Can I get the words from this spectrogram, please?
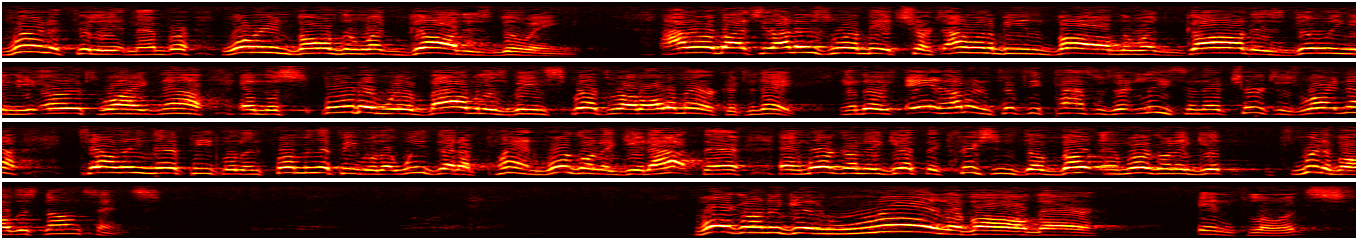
We're an affiliate member. We're involved in what God is doing. I don't know about you. I just want to be a church. I want to be involved in what God is doing in the earth right now. And the spirit of revival is being spread throughout all America today. And there's 850 pastors at least in their churches right now telling their people, informing their people that we've got a plan. We're going to get out there and we're going to get the Christians to vote and we're going to get rid of all this nonsense. We're going to get rid of all their influence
